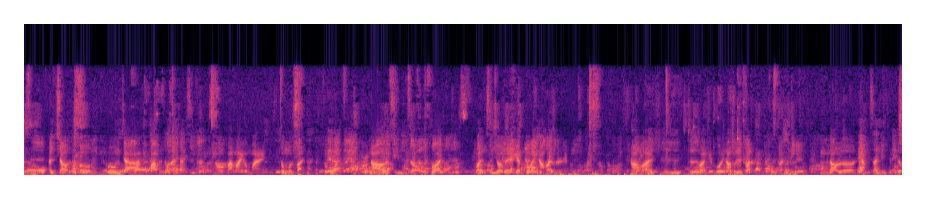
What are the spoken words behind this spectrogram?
是很小的时候，我我们家爸那时候我在三四岁，然后我爸妈有买中文版、中文版，然后其中后来就是玩神奇宝贝 Game Boy，然后后来又没有碰。然后后来是就是玩 Game Boy，然后中间断了很久一段时间，到了两三年前不是有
